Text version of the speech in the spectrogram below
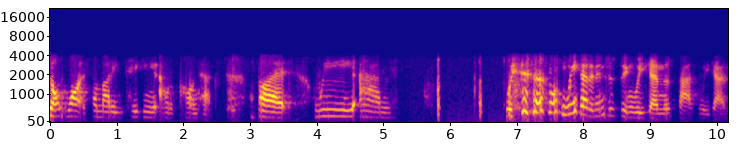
don't want somebody taking it out of context. But we um we, we had an interesting weekend this past weekend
